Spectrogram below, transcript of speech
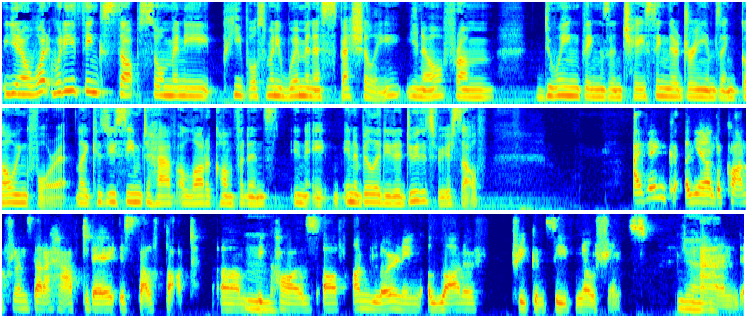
you know, what, what do you think stops so many people, so many women especially, you know, from doing things and chasing their dreams and going for it? Like, because you seem to have a lot of confidence in inability to do this for yourself. I think you know the confidence that I have today is self-taught um, mm. because of unlearning a lot of preconceived notions. Yeah. And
